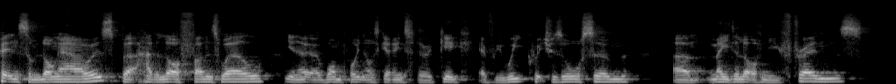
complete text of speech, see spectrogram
put in some long hours, but had a lot of fun as well. You know, at one point I was going to a gig every week, which was awesome. Um, made a lot of new friends,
